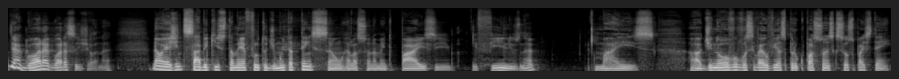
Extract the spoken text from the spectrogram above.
de agora, agora sujou, né? Não, e a gente sabe que isso também é fruto de muita tensão, relacionamento pais e, e filhos, né? Mas, uh, de novo, você vai ouvir as preocupações que seus pais têm,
